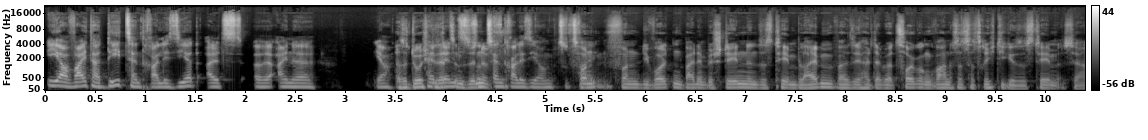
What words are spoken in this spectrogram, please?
eher weiter dezentralisiert als äh, eine ja, also durchgesetzt im Sinne Zentralisierung zu zeigen. Von, von, die wollten bei dem bestehenden System bleiben, weil sie halt der Überzeugung waren, dass das das richtige System ist, ja.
